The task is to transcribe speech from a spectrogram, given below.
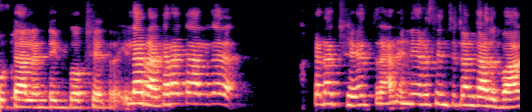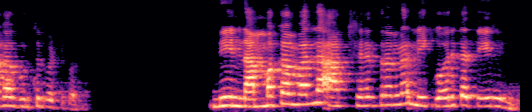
పుట్టాలంటే ఇంకో క్షేత్రం. ఇలా రకరకాలుగా అక్కడ క్షేత్రాన్ని నిరసించటం కాదు బాగా గుర్తుపెట్టుకోండి. నీ నమ్మకం వల్ల ఆ క్షేత్రంలో నీ కోరిక తీరింది.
